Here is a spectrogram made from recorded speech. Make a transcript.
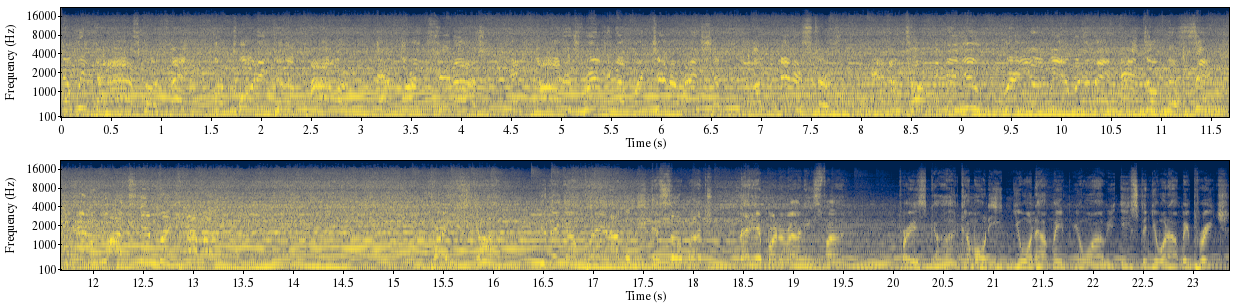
that we can ask or think so much. Let him run around. He's fine. Praise God. Come on, Eden. You want to help me? You want Easton? You want to help me preach?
